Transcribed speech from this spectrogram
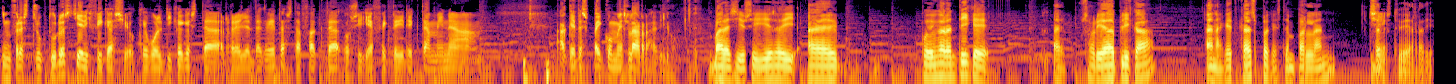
infraestructures i edificació, que vol dir que aquesta Reial Decret està afectat, o sigui, afecta directament a, a aquest espai com és la ràdio. Vale, sí, o sigui, és a dir, eh, podem garantir que eh, s'hauria d'aplicar en aquest cas perquè estem parlant Sí. de l'estudi de ràdio.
